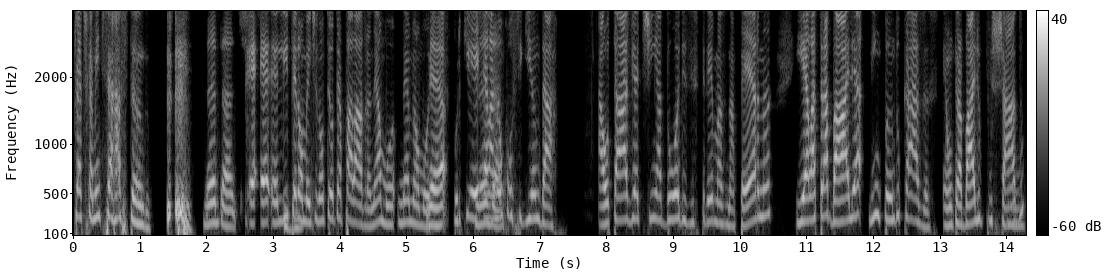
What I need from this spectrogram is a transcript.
praticamente se arrastando. Verdade. É, é- é literalmente, não tem outra palavra, né, amor, né meu amor? É, Porque ela não verdade. conseguia andar. A Otávia tinha dores extremas na perna e ela trabalha limpando casas. É um trabalho puxado,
